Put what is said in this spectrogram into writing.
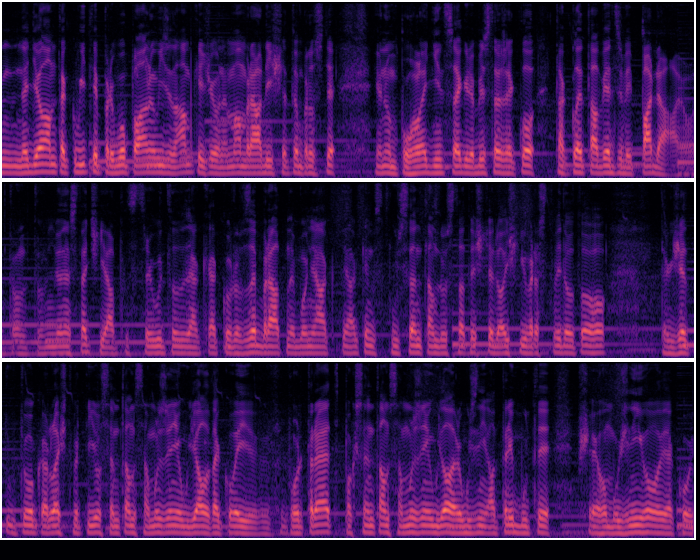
nedělám takový ty prvoplánové známky, že jo, nemám rád, když je to prostě jenom pohlednice, kde byste řeklo, takhle ta věc vypadá, jo. To, to mě nestačí, já potřebuji to nějak jako rozebrat nebo nějak, nějakým způsobem tam dostat ještě další vrstvy do toho, takže u toho Karla IV. jsem tam samozřejmě udělal takový portrét, pak jsem tam samozřejmě udělal různé atributy všeho možného, jako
